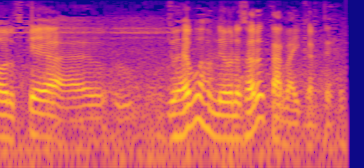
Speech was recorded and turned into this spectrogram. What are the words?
और उसके जो है वो हम नियमानुसार कार्रवाई करते हैं।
